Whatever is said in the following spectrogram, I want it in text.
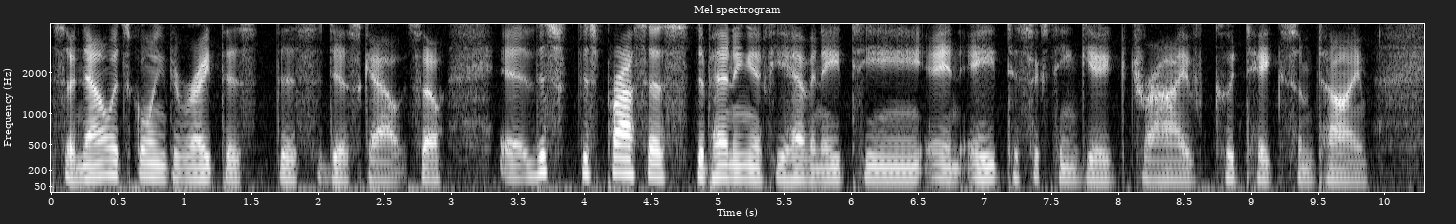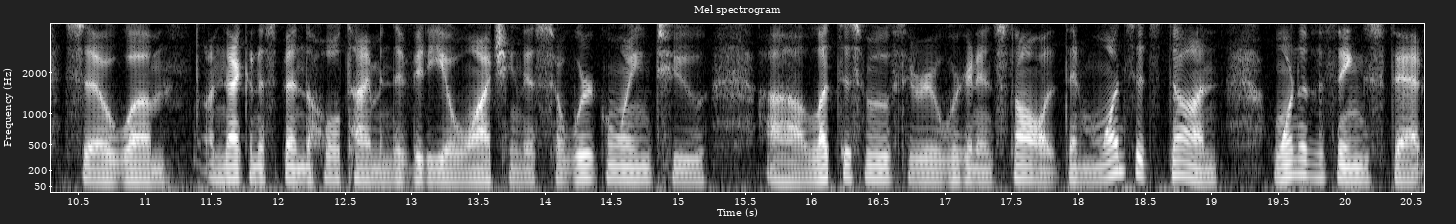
so now it's going to write this this disk out. So uh, this this process, depending if you have an 18 an 8 to 16 gig drive, could take some time. So um, I'm not going to spend the whole time in the video watching this. So we're going to uh, let this move through. We're going to install it. Then once it's done, one of the things that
